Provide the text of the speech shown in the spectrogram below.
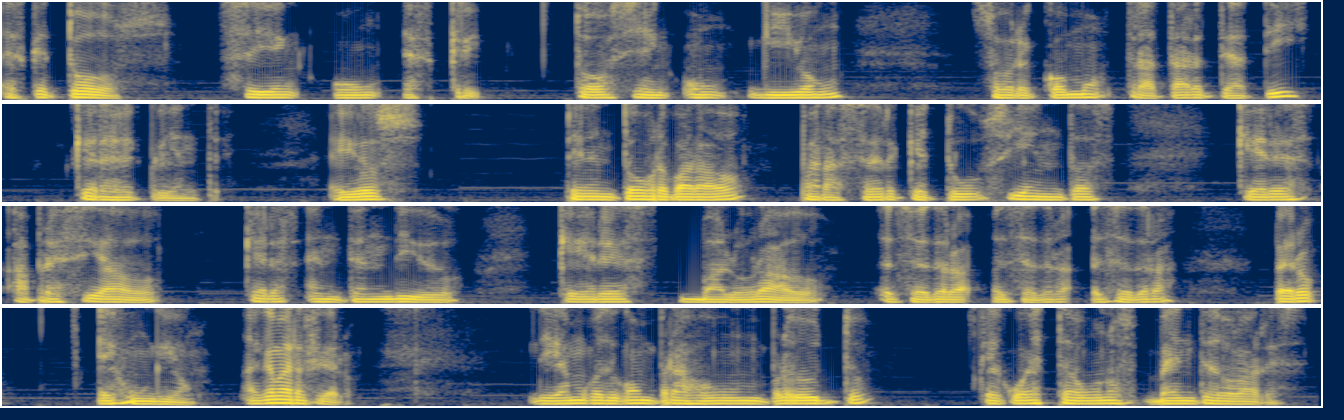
es que todos siguen un script, todos siguen un guion sobre cómo tratarte a ti, que eres el cliente. Ellos tienen todo preparado para hacer que tú sientas que eres apreciado, que eres entendido, que eres valorado, etcétera, etcétera, etcétera. Pero es un guion. ¿A qué me refiero? Digamos que tú compras un producto que cuesta unos 20 dólares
